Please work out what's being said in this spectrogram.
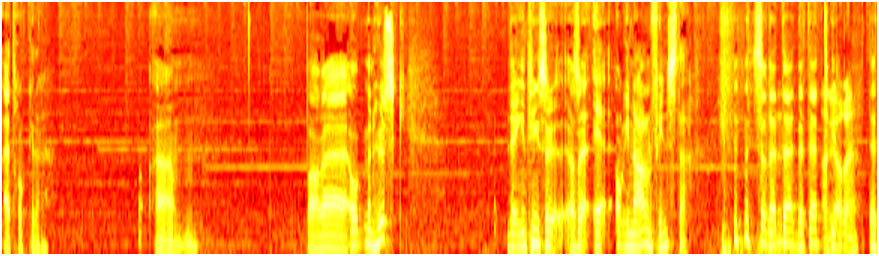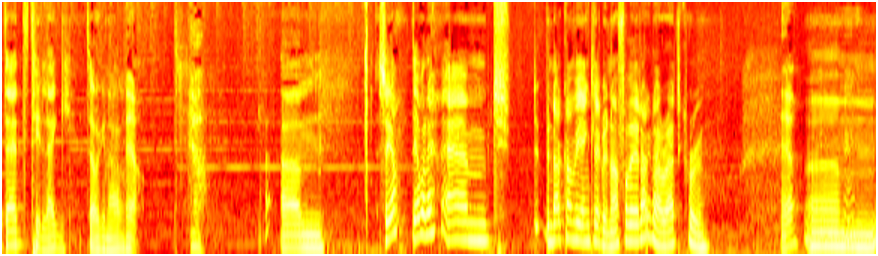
Jeg tror ikke det. Um, bare og, Men husk Det er ingenting som Altså, er, originalen fins der. Så dette, dette, er til, det. dette er et tillegg til originalen. Ja. Um, så ja, det var det. Um, t- men da kan vi egentlig runde av for i dag, da. Rad Crew. ja. Um,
